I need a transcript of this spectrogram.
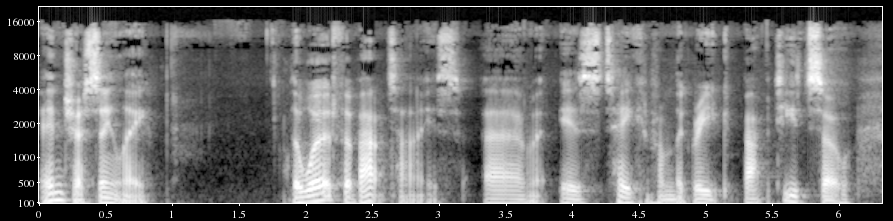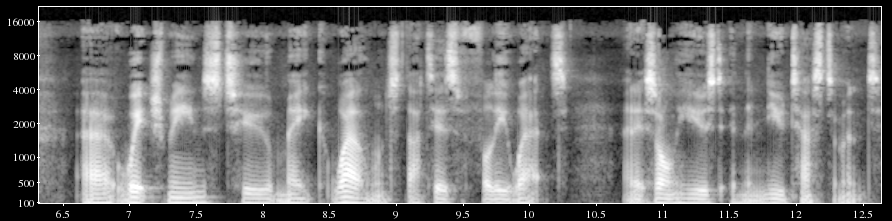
Interestingly, the word for baptize um, is taken from the Greek baptizo, uh, which means to make whelmed, that is, fully wet, and it's only used in the New Testament,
